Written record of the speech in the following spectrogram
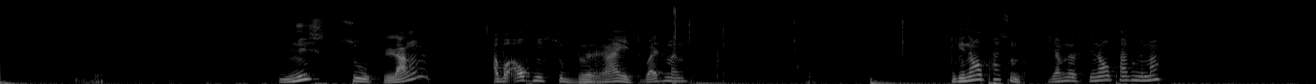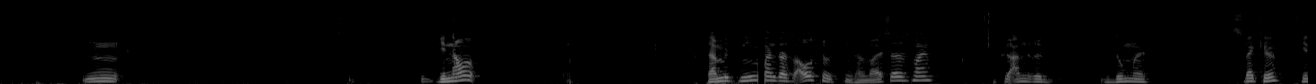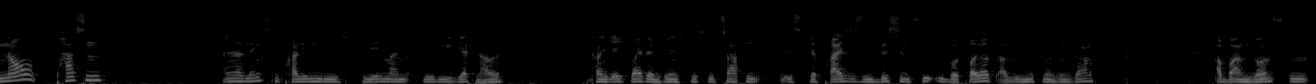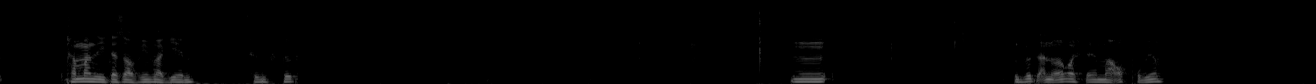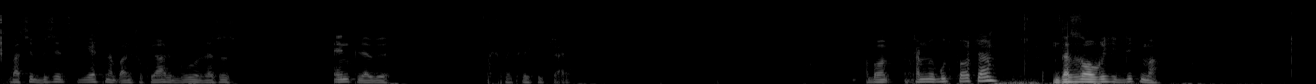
Nicht zu lang, aber auch nicht zu breit. Weiß man. Genau passend. Die haben das genau passend gemacht. Mmh. Genau. Damit niemand das ausnutzen kann. Weißt du, ich meine? Für andere dumme Zwecke. Genau passend einer der längsten Pralinen, die ich je in meinem Leben gegessen habe. Kann ich echt weiterempfehlen. Swissley Zartly ist, der Preis ist ein bisschen zu überteuert, also muss man so sagen. Aber ansonsten kann man sich das auf jeden Fall geben. Fünf Stück. Hm. Ich würde an eurer Stelle mal auch probieren was ich bis jetzt gegessen habe an Schokolade, Bruder, das ist Endlevel. Schmeckt richtig geil. Aber ich kann mir gut vorstellen, dass es auch richtig dick macht.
